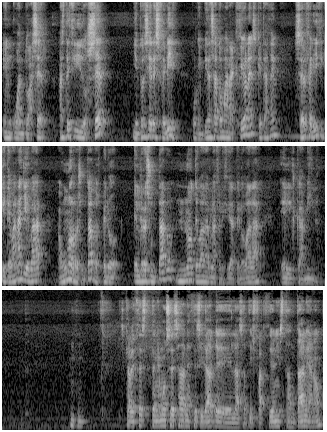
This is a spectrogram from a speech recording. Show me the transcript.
en cuanto a ser. Has decidido ser y entonces eres feliz, porque empiezas a tomar acciones que te hacen ser feliz y que te van a llevar a unos resultados, pero el resultado no te va a dar la felicidad, te lo va a dar el camino. Es que a veces tenemos esa necesidad de la satisfacción instantánea, ¿no?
